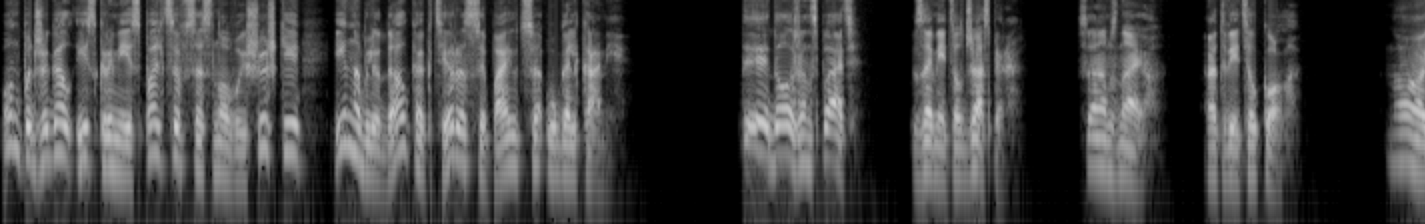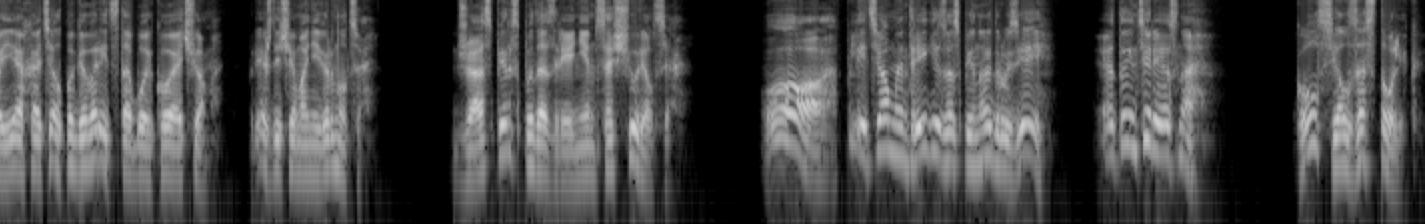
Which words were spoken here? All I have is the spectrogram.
Он поджигал искрами из пальцев сосновые шишки и наблюдал, как те рассыпаются угольками. «Ты должен спать», — заметил Джаспер. «Сам знаю», — ответил Кол. «Но я хотел поговорить с тобой кое о чем, прежде чем они вернутся». Джаспер с подозрением сощурился. «О, плетем интриги за спиной друзей. Это интересно». Кол сел за столик.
